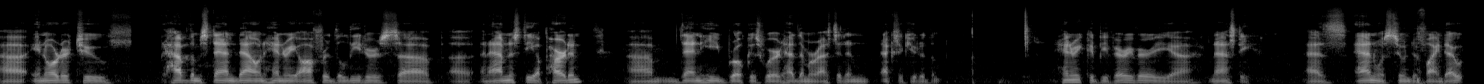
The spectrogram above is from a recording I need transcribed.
Uh, in order to have them stand down, Henry offered the leaders uh, uh an amnesty, a pardon. Um, then he broke his word, had them arrested, and executed them. Henry could be very, very uh, nasty, as Anne was soon to find out.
